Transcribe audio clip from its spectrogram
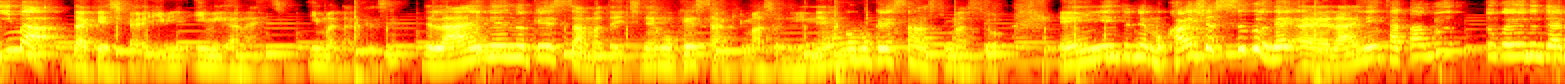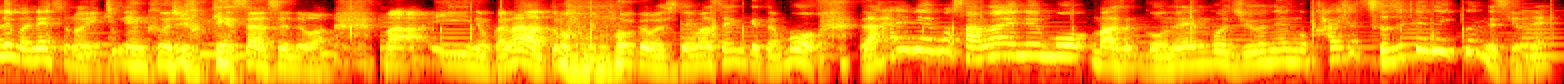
今だけしか意味がないんですよ。今だけですね。で、来年の決算、また1年後決算来ますよ。2年後も決算来ますよ。延々とね、もう会社すぐね、えー、来年畳むとかいうのであればね、その1年粉飾決算するのは、まあいいのかなとも思うかもしれませんけども、来年も再来年も、まあ5年後、10年後、会社続けていくんですよね。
